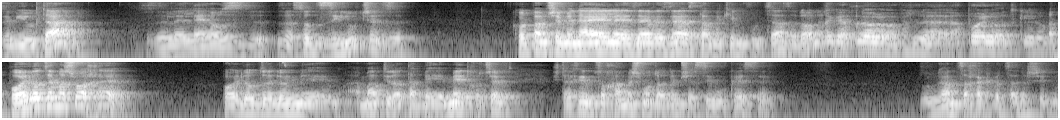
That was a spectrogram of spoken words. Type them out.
זה. מיותר, זה, ל- להוז... זה לעשות זילות של זה. כל פעם שמנהל אה, זה וזה, אז אתה מקים קבוצה, זה לא הולך רגע, ככה. לא, לא, אבל אה, הפועל הוד, כאילו. הפועל עוד זה משהו אחר. הפועל עוד, זה לא- אמרתי לו, אתה באמת חושב שאתה צריך למצוא 500 אוהדים שישימו כסף? הוא גם צחק בצד השני.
